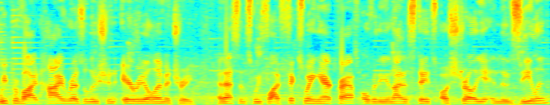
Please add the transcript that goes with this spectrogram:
We provide high resolution aerial imagery. In essence, we fly fixed wing aircraft over the United States, Australia, and New Zealand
